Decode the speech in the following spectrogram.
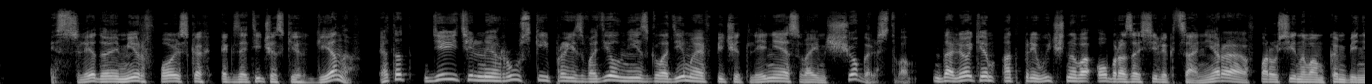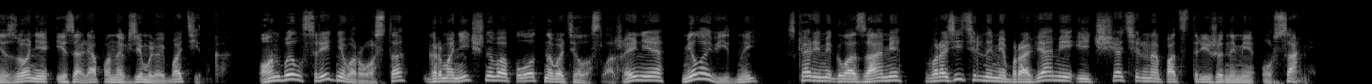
Исследуя мир в поисках экзотических генов, Этот деятельный русский производил неизгладимое впечатление своим щегольством, далеким от привычного образа селекционера в парусиновом комбинезоне и заляпанных землей ботинках. Он был среднего роста, гармоничного плотного телосложения, миловидный, с карими глазами, выразительными бровями и тщательно подстриженными усами.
